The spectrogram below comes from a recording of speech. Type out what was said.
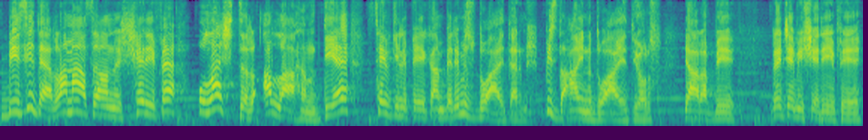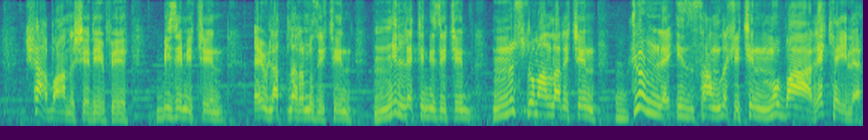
Bizi de Ramazan-ı Şerif'e ulaştır Allah'ım diye sevgili peygamberimiz dua edermiş. Biz de aynı dua ediyoruz. Ya Rabbi Recep-i Şerif'i, Şaban-ı Şerif'i bizim için, evlatlarımız için, milletimiz için, Müslümanlar için, cümle insanlık için mübarek eyle.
